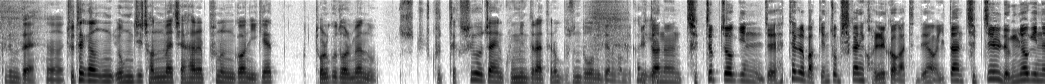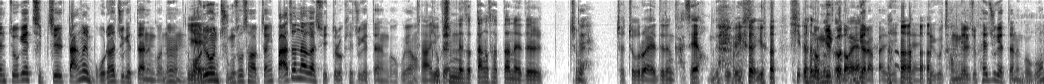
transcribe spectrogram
그런데 어, 주택 용지 전매 제한을 푸는 건 이게 돌고 돌면 수- 주택 수요자인 국민들한테는 무슨 도움이 되는 겁니까? 이게? 일단은 직접적인 이제 혜택을 받기는 좀 시간이 걸릴 것 같은데요. 일단 집질 능력 있는 쪽에 집질 땅을 몰아주겠다는 거는 예. 어려운 중소사업장이 빠져나갈 수 있도록 해주겠다는 거고요. 아 욕심내서 땅 샀던 애들 좀 네. 저쪽으로 애들은 가세요. 이런 이런 이런 넘길 거? 넘겨라 빨리. 네, 그리고 정리를 좀 해주겠다는 거고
